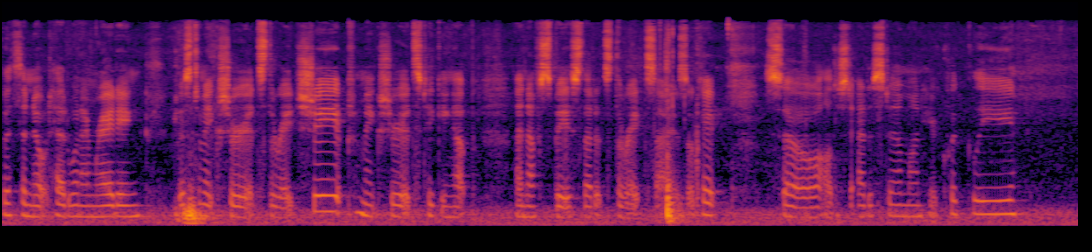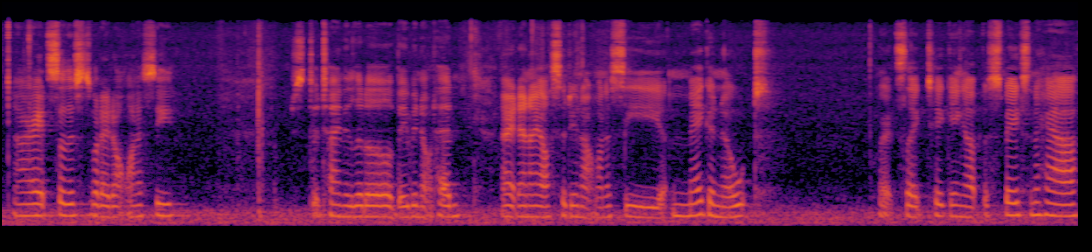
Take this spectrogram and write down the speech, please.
with the note head when I'm writing, just to make sure it's the right shape, make sure it's taking up enough space that it's the right size, okay? So I'll just add a stem on here quickly. All right, so this is what I don't want to see just a tiny little baby note head. All right, and I also do not want to see mega note, where it's like taking up a space and a half.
